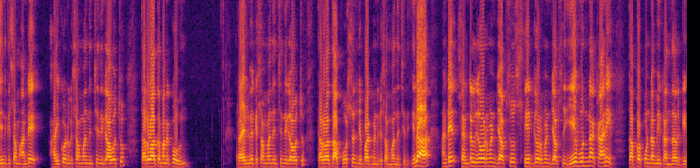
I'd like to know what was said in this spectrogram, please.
దీనికి సం అంటే హైకోర్టుకు సంబంధించింది కావచ్చు. తర్వాత మనకు రైల్వేకి సంబంధించింది కావచ్చు తర్వాత పోస్టల్ డిపార్ట్మెంట్కి సంబంధించింది. ఇలా అంటే central government jobs state government jobs ఏ ఉన్నా కానీ తప్పకుండా మీకు అందరికీ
